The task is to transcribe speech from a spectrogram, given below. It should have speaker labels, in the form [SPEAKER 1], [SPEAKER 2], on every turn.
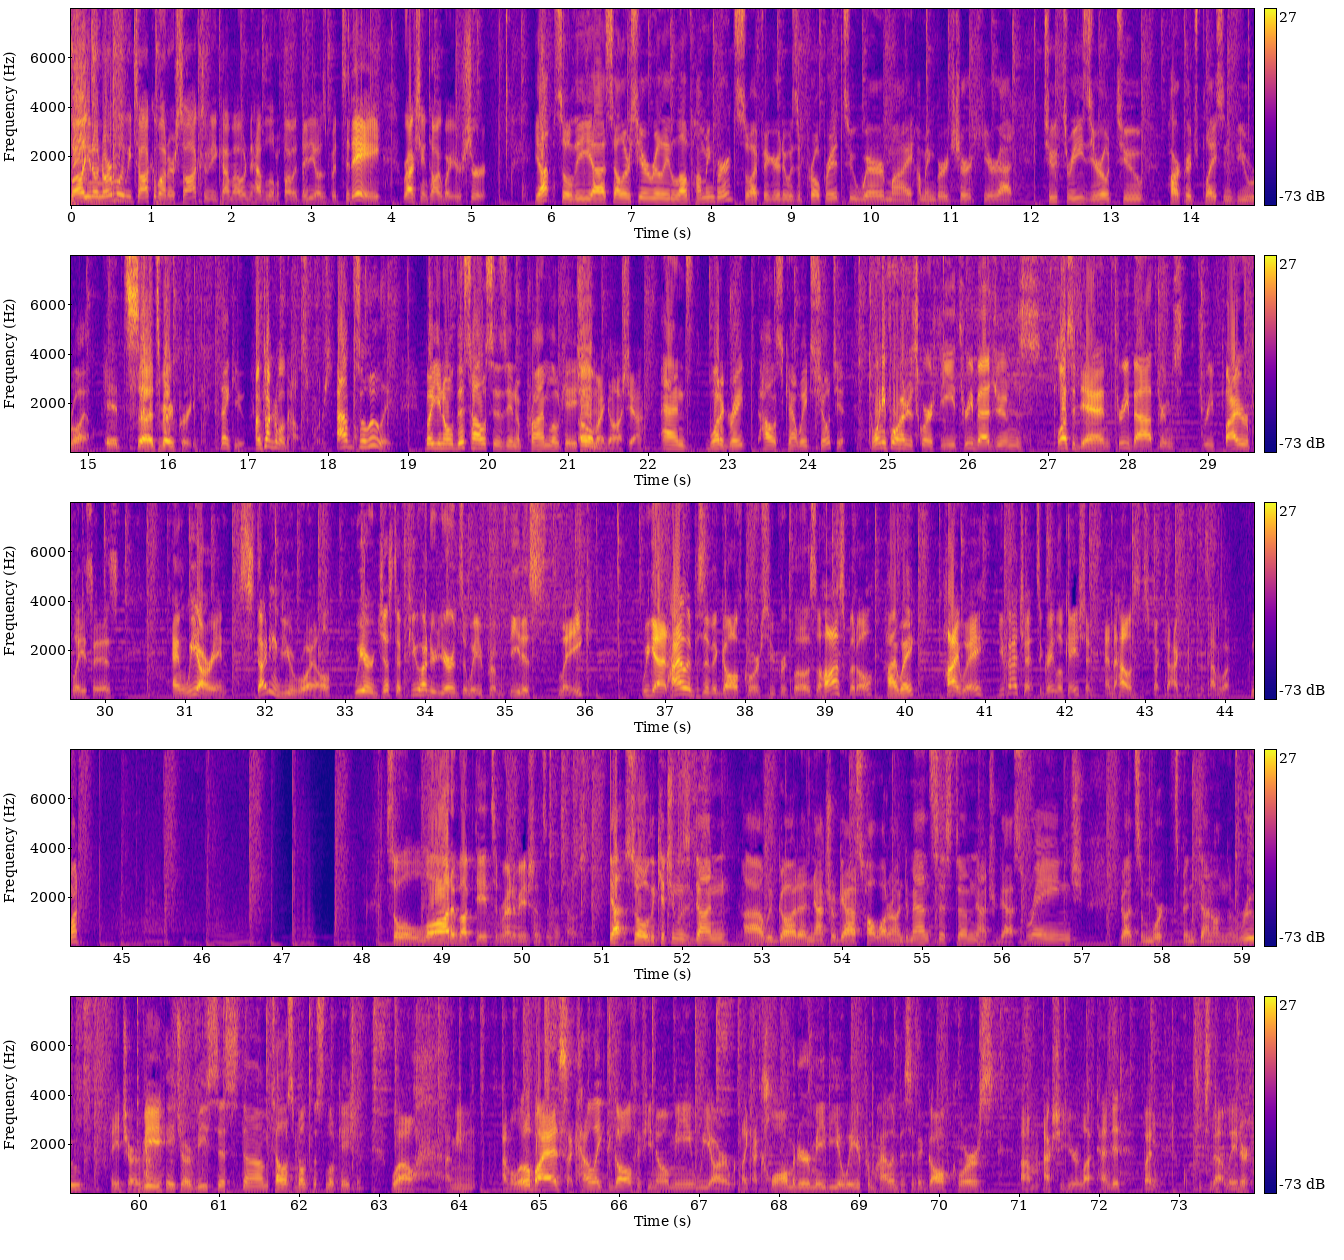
[SPEAKER 1] Well, you know, normally we talk about our socks when we come out and have a little fun with videos, but today we're actually gonna talk about your shirt.
[SPEAKER 2] Yep, so the uh, sellers here really love hummingbirds, so I figured it was appropriate to wear my hummingbird shirt here at 2302 Park Ridge Place in View Royal.
[SPEAKER 1] It's, uh, it's very pretty.
[SPEAKER 2] Thank you.
[SPEAKER 1] I'm talking about the house, of course.
[SPEAKER 2] Absolutely. But you know, this house is in a prime location.
[SPEAKER 1] Oh my gosh, yeah.
[SPEAKER 2] And what a great house. Can't wait to show it to you.
[SPEAKER 1] 2,400 square feet, three bedrooms, plus a den, three bathrooms, three fireplaces. And we are in stunning View Royal. We are just a few hundred yards away from Thetis Lake. We got Highland Pacific Golf Course super close, a hospital,
[SPEAKER 2] Highway,
[SPEAKER 1] highway, you betcha. It's a great location. And the house is spectacular. Let's have a look.
[SPEAKER 2] come on.
[SPEAKER 1] So a lot of updates and renovations in this house.
[SPEAKER 2] Yeah, so the kitchen was done. Uh, we've got a natural gas hot water on demand system, natural gas range. Got some work that's been done on the roof,
[SPEAKER 1] HRV.
[SPEAKER 2] HRV system. Tell us about this location.
[SPEAKER 1] Well, I mean, I'm a little biased. I kind of like the golf if you know me. We are like a kilometer maybe away from Highland Pacific Golf Course. Um, actually, you're left-handed, but I'll teach you that later.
